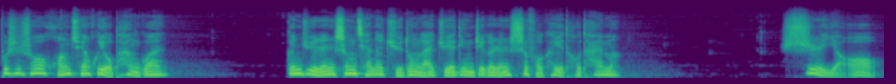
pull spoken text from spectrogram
不是说黄泉会有判官，根据人生前的举动来决定这个人是否可以投胎吗？”是有，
